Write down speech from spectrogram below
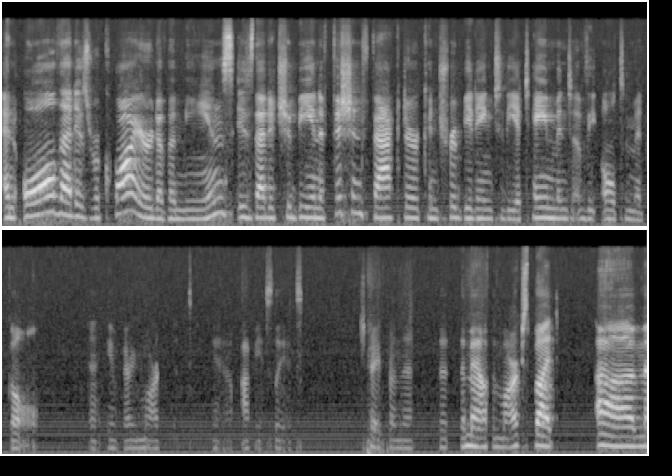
and all that is required of a means is that it should be an efficient factor contributing to the attainment of the ultimate goal. Uh, very Marx, you know, obviously it's straight from the, the, the mouth of Marx, but um,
